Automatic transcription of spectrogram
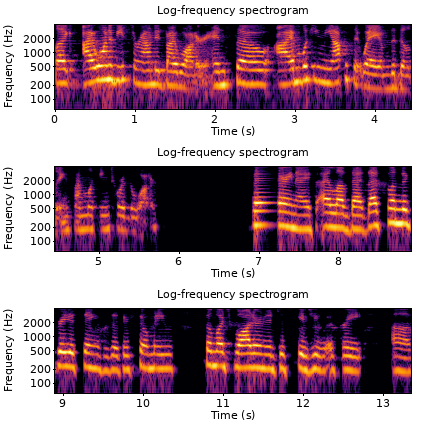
like I want to be surrounded by water. And so I'm looking the opposite way of the buildings. I'm looking toward the water. Very nice. I love that. That's one of the greatest things is that there's so many, so much water, and it just gives you a great uh,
